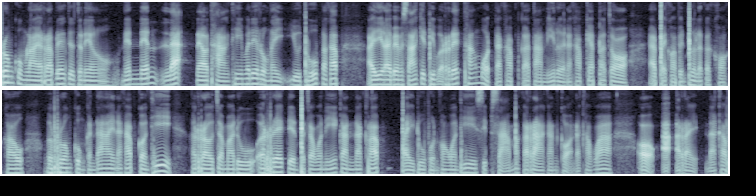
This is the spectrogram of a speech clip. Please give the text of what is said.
ร่วมกลุ่มไลน์รับเลขตัวเนวเน้นๆ และแนวทางที่ไม่ได้ลงใน YouTube นะครับ ID ไลน์เป็นภาษาอังกฤษพิมพ์เล็กทั้งหมดนะครับ ก็ตามนี้เลยนะครับ แคปหน้าจอ แอดไปขอเป็นเพื่อนแล้วก็ขอเข้าร่วมกลุ่มกันได้นะครับ ก่อนที่เราจะมาดูเลขเด่นประจำวันนี้กันนะครับ ไปดูผลของวันที่ 13 มกรากันก่อนนะครับว่าออกอะไรนะครับ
